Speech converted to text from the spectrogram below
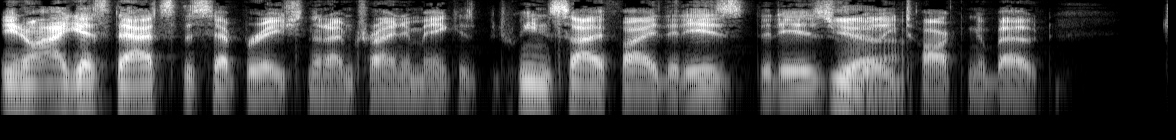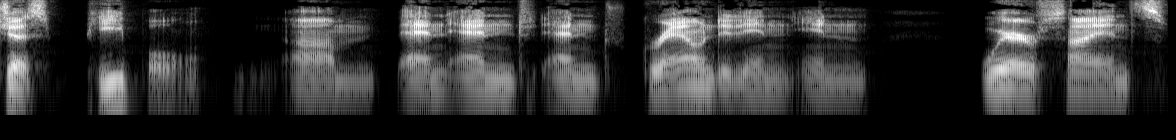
you know i guess that's the separation that i'm trying to make is between sci-fi that is that is Yeah. really talking about just people um and and and grounded in in where science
